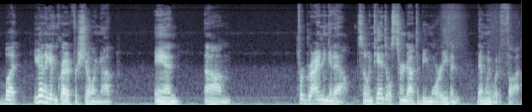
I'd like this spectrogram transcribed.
but you got to give them credit for showing up and um, for grinding it out. So intangibles turned out to be more even than we would have thought.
